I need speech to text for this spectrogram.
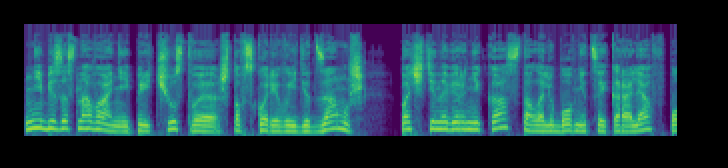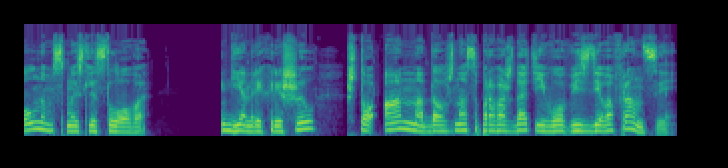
не без оснований предчувствуя, что вскоре выйдет замуж, почти наверняка стала любовницей короля в полном смысле слова. Генрих решил, что Анна должна сопровождать его везде во Франции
